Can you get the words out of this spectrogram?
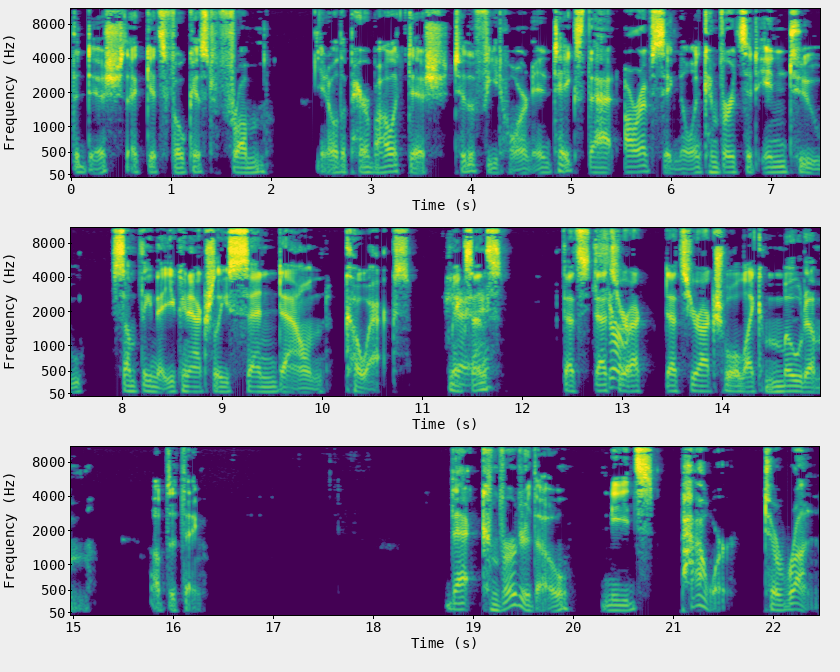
the dish that gets focused from, you know, the parabolic dish to the feed horn and takes that RF signal and converts it into something that you can actually send down coax. Make okay. sense? That's that's sure. your that's your actual like modem of the thing. That converter though needs power to run.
